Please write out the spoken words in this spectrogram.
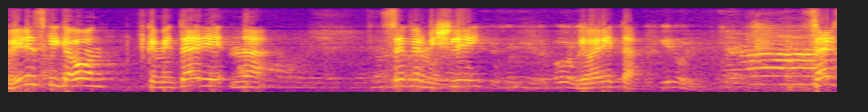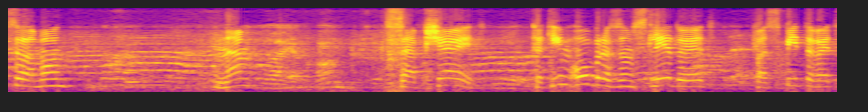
Вилинский Гаон в комментарии на Сефер Мишлей говорит так. Царь Соломон нам сообщает, каким образом следует воспитывать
